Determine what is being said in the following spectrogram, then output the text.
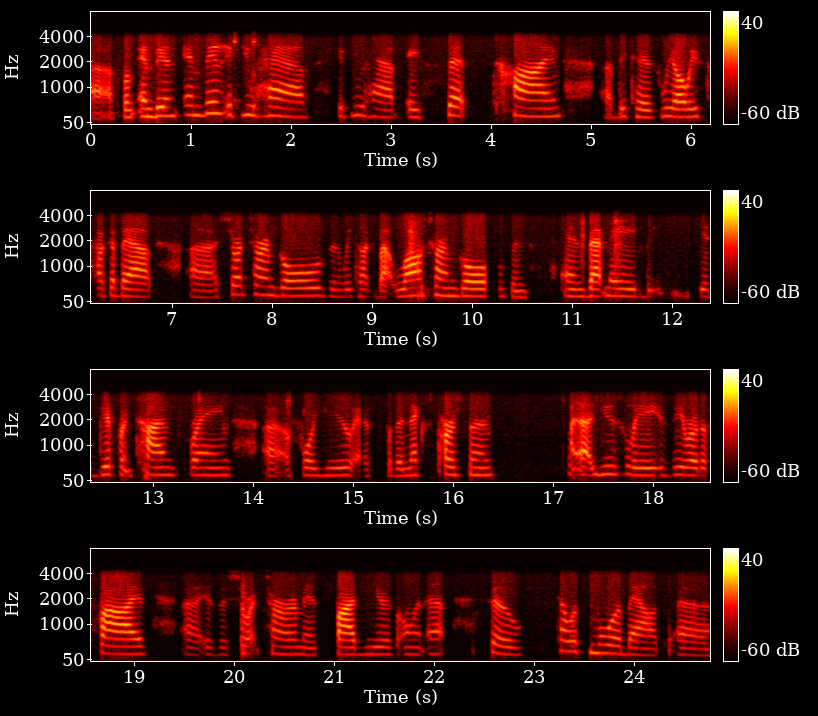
Uh, from and then and then if you have if you have a set time, uh, because we always talk about uh, short-term goals and we talk about long-term goals and and that may be a different time frame uh, for you as for the next person. Uh, usually zero to five uh, is a short term and five years on up. So tell us more about uh,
